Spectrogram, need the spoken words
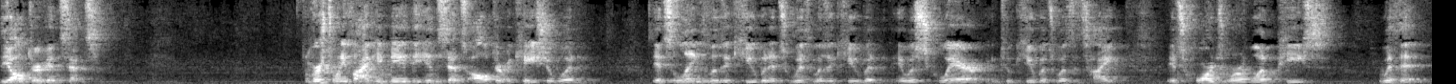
the altar of incense. Verse 25, he made the incense altar of acacia wood. Its length was a cubit, its width was a cubit. It was square, and two cubits was its height. Its horns were of one piece with it.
